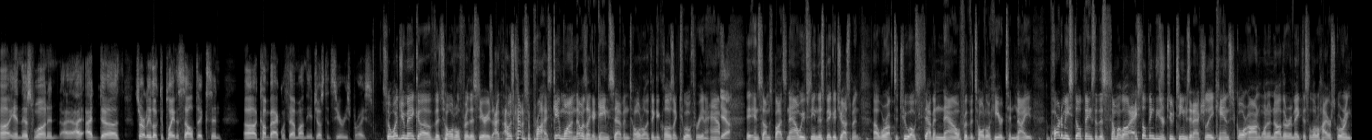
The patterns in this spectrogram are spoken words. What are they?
uh, in this one, and I, would uh, certainly look to play the Celtics and uh, come back with them on the adjusted series price. So, what'd you make of the total for this series? I, I, was kind of surprised. Game one, that was like a game seven total. I think it closed like 203 and a half yeah. in some spots. Now we've seen this big adjustment. Uh, we're up to 207 now for the total here tonight. Part of me still thinks that this is somewhat low. I still think these are two teams that actually can score on one another and make this a little higher scoring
